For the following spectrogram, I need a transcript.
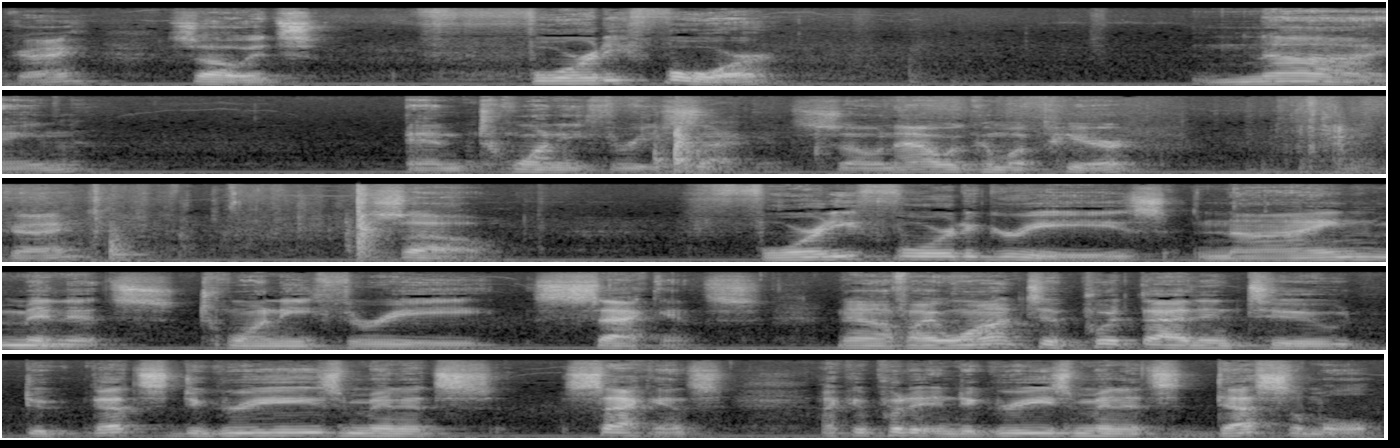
Okay? So it's 44, 9, and 23 seconds. So now we come up here. Okay? So 44 degrees, 9 minutes, 23 seconds. Now, if I want to put that into, that's degrees, minutes, seconds, I could put it in degrees, minutes, decimal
